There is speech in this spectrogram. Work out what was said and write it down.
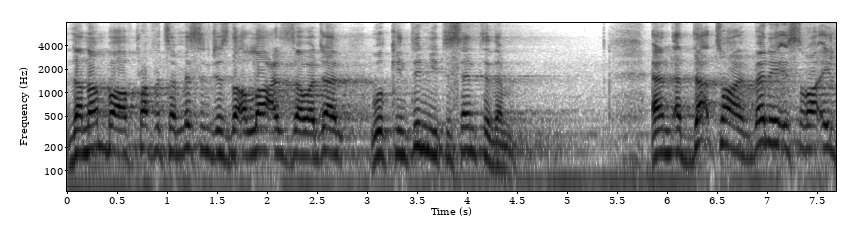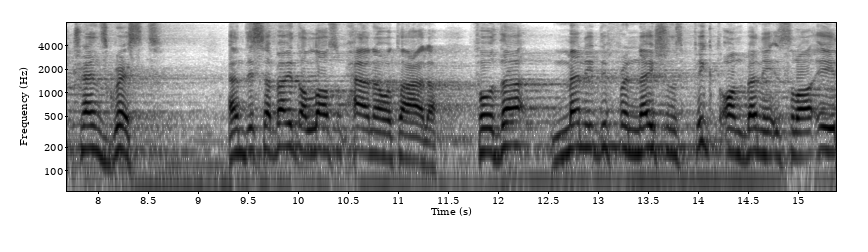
the number of prophets and messengers that Allah Azza wa Jal will continue to send to them. And at that time, Bani Israel transgressed and disobeyed Allah subhanahu wa ta'ala. For that, many different nations picked on Bani Israel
